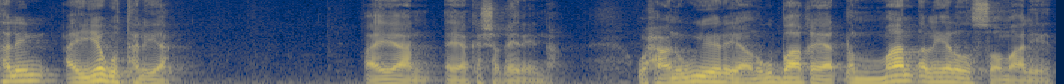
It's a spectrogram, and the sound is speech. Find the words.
talin ayagu taliyaan. Ayaan ayaan ka shaqeynaynaa waxaan ugu yeeraya aan ugu baaqayaa dhammaan dhallinyarada soomaaliyeed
